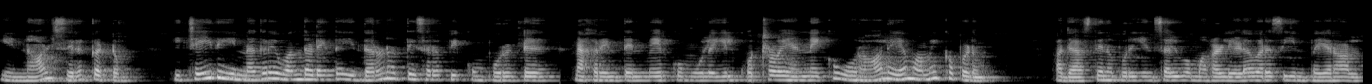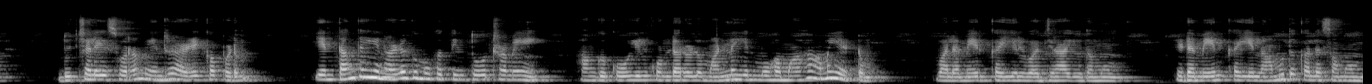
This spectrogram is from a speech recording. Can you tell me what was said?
இந்நாள் சிறக்கட்டும். இச்செய்தியின் நகரை வந்தடைந்த இத்தருணத்தை சிறப்பிக்கும் பொருட்டு நகரின் தென்மேற்கு மூலையில் கொற்றவை அன்னைக்கு ஓர் ஆலயம் அமைக்கப்படும். அது அஸ்தினபுரியின் செல்வ மகள் இளவரசியின் பெயரால் துச்சலேஸ்வரம் என்று அழைக்கப்படும். என் தங்கையின் அழகு முகத்தின் தோற்றமே அங்கு கோயில் கொண்டருளும் அன்னையின் முகமாக அமையட்டும். வலமேற்கையில் வஜ்ராயுதமும் இடமேல் கையில் அமுத கலசமும்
